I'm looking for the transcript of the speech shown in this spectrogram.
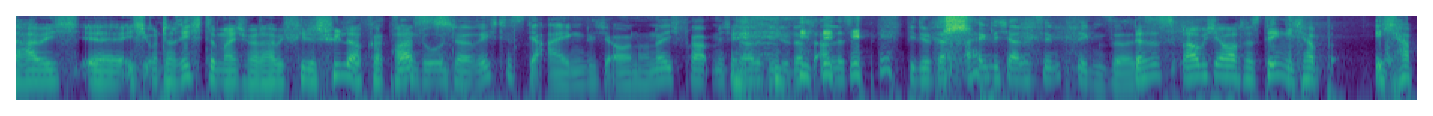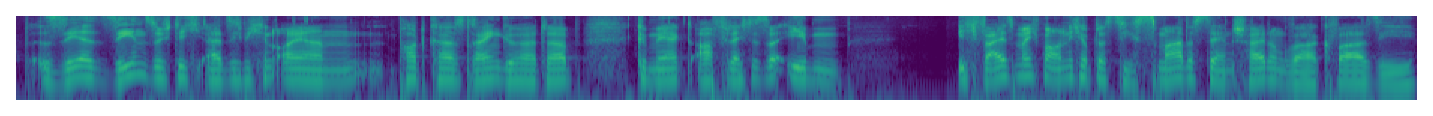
Da habe ich, äh, ich unterrichte manchmal, da habe ich viele Schüler ich verpasst. Sagen, du unterrichtest ja eigentlich auch noch, ne? Ich frage mich gerade, wie du das alles, wie du das eigentlich alles hinkriegen sollst. Das ist, glaube ich, auch das Ding. Ich habe ich hab sehr sehnsüchtig, als ich mich in euren Podcast reingehört habe, gemerkt, ah, vielleicht ist er eben ich weiß manchmal auch nicht, ob das die smarteste Entscheidung war, quasi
